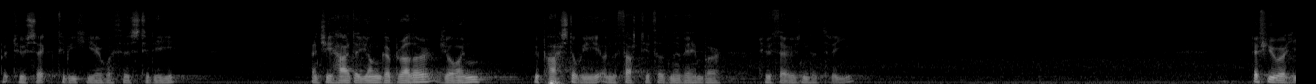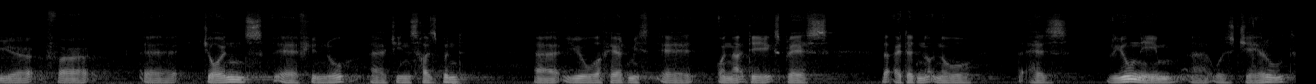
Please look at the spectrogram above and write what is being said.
but too sick to be here with us today. And she had a younger brother, John, who passed away on the 30th of November 2003. If you were here for uh, John's uh, funeral, uh, Jean's husband, uh, you will have heard me uh, on that day express that I did not know that his real name uh, was Gerald,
